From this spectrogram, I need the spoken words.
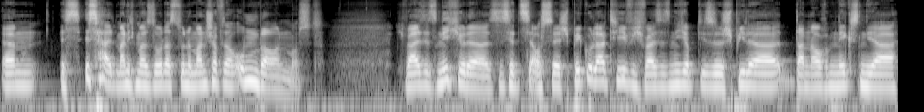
ähm, es ist halt manchmal so, dass du eine Mannschaft auch umbauen musst. Ich weiß jetzt nicht, oder es ist jetzt auch sehr spekulativ, ich weiß jetzt nicht, ob diese Spieler dann auch im nächsten Jahr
